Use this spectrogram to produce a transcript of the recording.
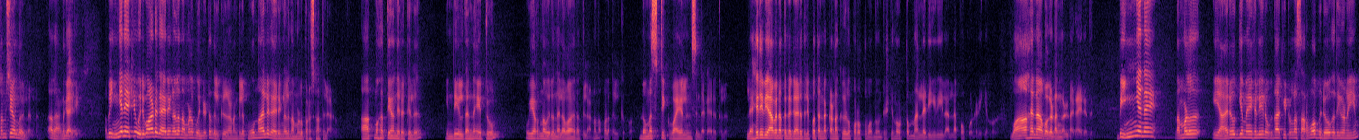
സംശയമൊന്നുമില്ലല്ലോ അതാണ് കാര്യം. അപ്പോൾ ഇങ്ങനെയൊക്കെ ഒരുപാട് കാര്യങ്ങൾ നമ്മൾ മുന്നിട്ട് നിൽക്കുകയാണെങ്കിൽ മൂന്നാൽ കാര്യങ്ങൾ നമ്മൾ പ്രശ്നത്തിലാണ്. ആത്മഹത്യാ നിരക്കിൽ ഇന്ത്യയിൽ തന്നെ ഏറ്റവും ഉയർന്ന ഒരു നിലവാരത്തിലാണ് നമ്മൾ നിൽക്കുന്നത്. ഡൊമസ്റ്റിക് വയലൻസിന്റെ കാര്യത്തിൽ ലഹരി വ്യാപനത്തിന്റെ കാര്യത്തിൽ ഇപ്പോൾ തന്നെ കണക്കുകൾ പുറത്തു വന്നുകൊണ്ടിരിക്കുന്നു. ഒട്ടും നല്ല രീതിയിലല്ല പോയിക്കൊണ്ടിരിക്കുന്നത്. വാഹന അപകടങ്ങളുടെ കാര്യത്തിൽ. അപ്പം ഇങ്ങനെ നമ്മൾ ഈ ആരോഗ്യ മേഖലയിൽ ഉണ്ടാക്കിയിട്ടുള്ള സർവ പുരോഗതികളെയും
